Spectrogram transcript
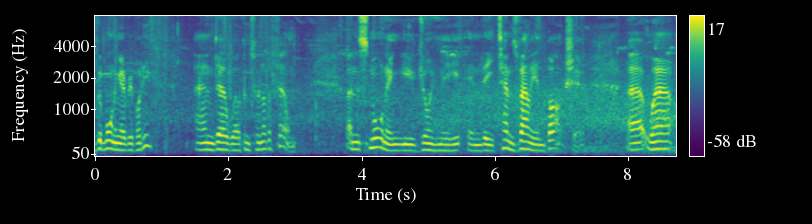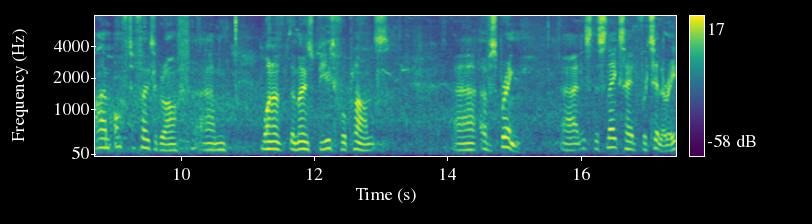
Well, good morning, everybody, and uh, welcome to another film. And this morning, you join me in the Thames Valley in Berkshire, uh, where I'm off to photograph um, one of the most beautiful plants uh, of spring. Uh, it's the Snake's Head fritillary.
